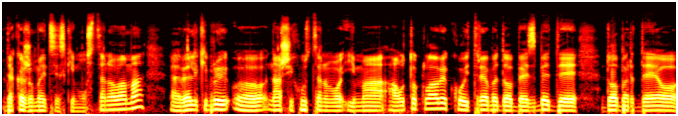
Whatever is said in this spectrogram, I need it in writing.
da kažem, medicinskim ustanovama. E, veliki broj naših ustanova ima autoklave koji treba da obezbede dobar deo,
